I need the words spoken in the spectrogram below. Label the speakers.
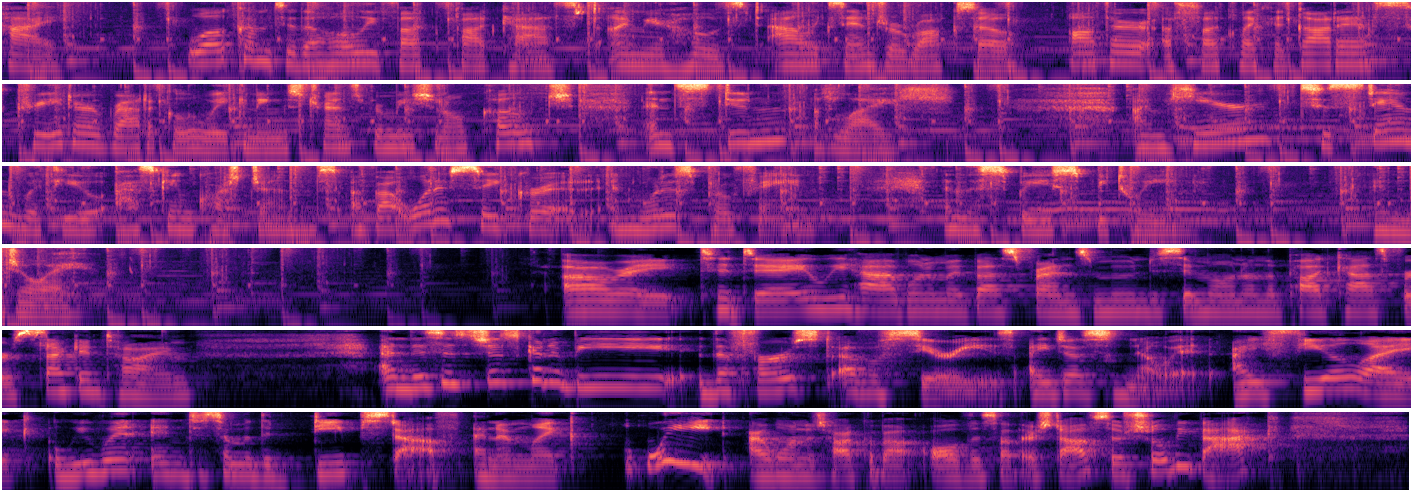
Speaker 1: Hi. Welcome to the Holy Fuck podcast. I'm your host, Alexandra Roxo, author of Fuck Like a Goddess, creator of Radical Awakenings, transformational coach, and student of life. I'm here to stand with you asking questions about what is sacred and what is profane, and the space between. Enjoy.
Speaker 2: All right. Today we have one of my best friends, Moun D'Simone, on the podcast for a second time. And this is just going to be the first of a series. I just know it. I feel like we went into some of the deep stuff, and I'm like, wait, I want to talk about all this other stuff. So she'll be back.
